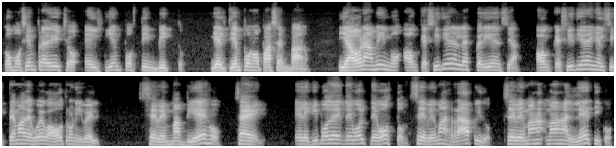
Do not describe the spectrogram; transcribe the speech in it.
como siempre he dicho, el tiempo está invicto y el tiempo no pasa en vano. Y ahora mismo, aunque sí tienen la experiencia, aunque sí tienen el sistema de juego a otro nivel, se ven más viejos. O sea, el equipo de, de, Boston se ve más rápido, se ve más, más atlético,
